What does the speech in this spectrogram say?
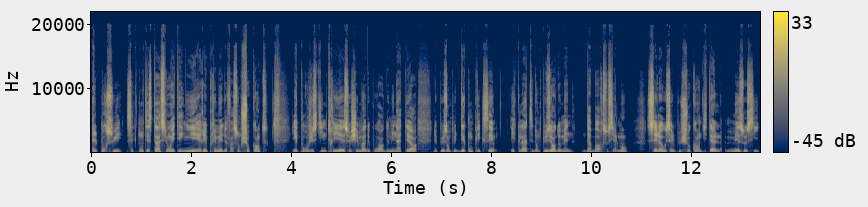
Elle poursuit, cette contestation a été niée et réprimée de façon choquante. Et pour Justine Trier, ce schéma de pouvoir dominateur de plus en plus décomplexé éclate dans plusieurs domaines. D'abord socialement, c'est là où c'est le plus choquant, dit-elle, mais aussi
